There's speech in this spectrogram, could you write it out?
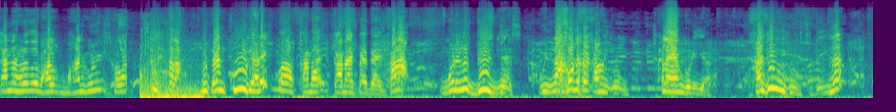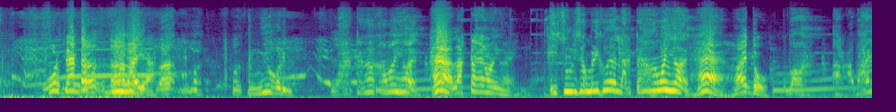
কানার সাথে ভাল- ভান করিস শালা। শালা তুই খুল গাড়ি মা কানায় কানায় পেতায় শালা ওর হলো বিজনেস ওই লাখো টাকা কামাই করুন শালা এম করিয়া। হাজির মি করছিস তুই না ওর প্যান্টটা তুমিও করিম। লাখ টাকা কামাই হয়? হ্যাঁ লাখ টাকা কামাই হয়। এই চুরি চামড়ি করে লাখ টাকা কামাই হয়? হ্যাঁ হয়তো বাহ, ভাই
